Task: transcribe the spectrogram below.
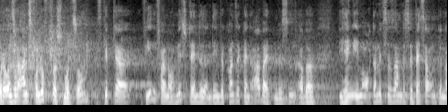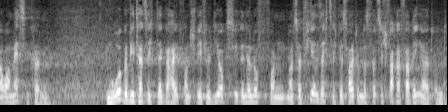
Oder unsere Angst vor Luftverschmutzung. Es gibt ja auf jeden Fall noch Missstände, an denen wir konsequent arbeiten müssen, aber die hängen eben auch damit zusammen, dass wir besser und genauer messen können. Im Ruhrgebiet hat sich der Gehalt von Schwefeldioxid in der Luft von 1964 bis heute um das 40-fache verringert und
